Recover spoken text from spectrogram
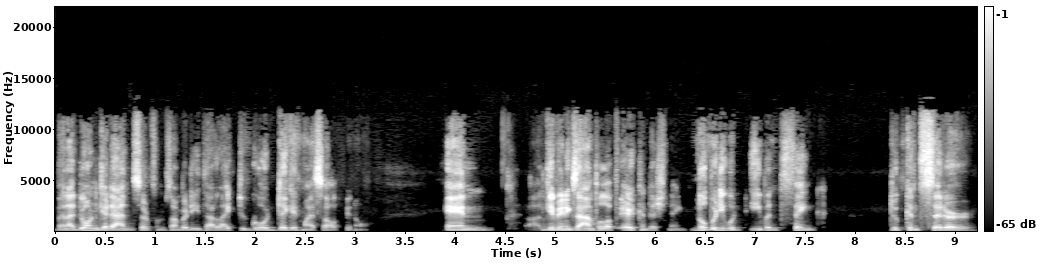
when I don't get answer from somebody, I like to go dig it myself, you know. And I'll give you an example of air conditioning. Nobody would even think to consider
